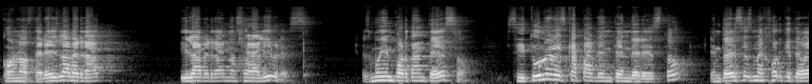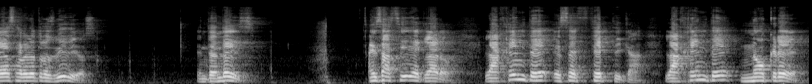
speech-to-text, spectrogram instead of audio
conoceréis la verdad y la verdad nos hará libres. Es muy importante eso. Si tú no eres capaz de entender esto, entonces es mejor que te vayas a ver otros vídeos. ¿Entendéis? Es así de claro. La gente es escéptica, la gente no cree.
